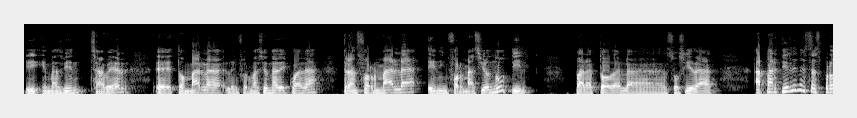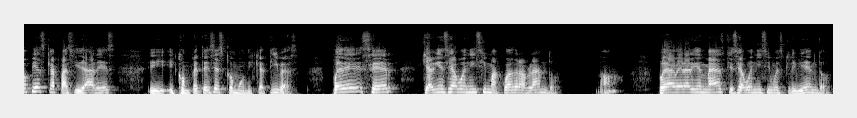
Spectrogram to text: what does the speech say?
y, más bien saber eh, tomar la, información adecuada, transformarla en información útil para toda la sociedad a partir de nuestras propias capacidades y, competencias comunicativas. Puede ser que alguien sea buenísimo a cuadro hablando, ¿no? Puede haber alguien más que sea buenísimo escribiendo,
